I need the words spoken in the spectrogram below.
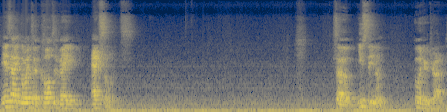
Is that going to cultivate excellence? So you see them. Who in here drives?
